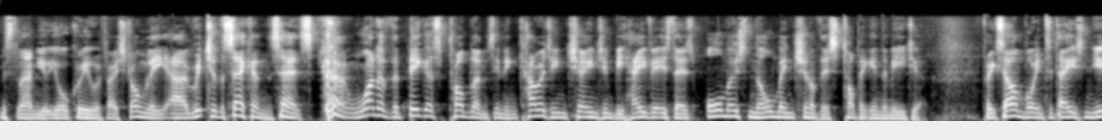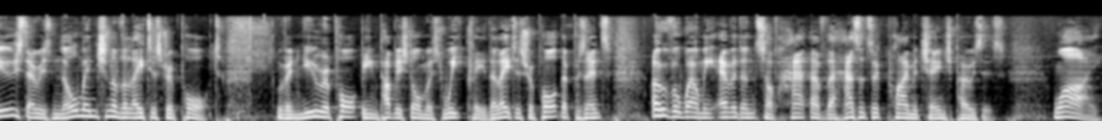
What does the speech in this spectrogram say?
Mr. Lam, you, you agree with very strongly. Uh, Richard II says one of the biggest problems in encouraging change in behaviour is there's almost no mention of this topic in the media. For example, in today's news, there is no mention of the latest report with a new report being published almost weekly. The latest report that presents overwhelming evidence of, ha- of the hazards of climate change poses. Why?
